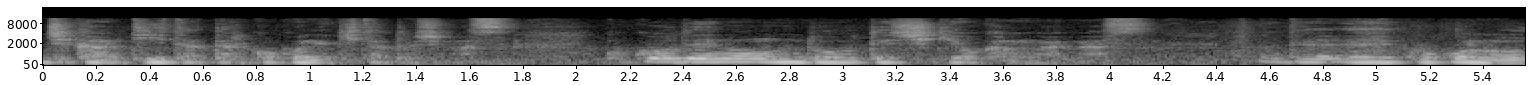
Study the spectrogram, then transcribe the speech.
時間 t だったらここに来たとします。ここでの運動程式を考えます。でここの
